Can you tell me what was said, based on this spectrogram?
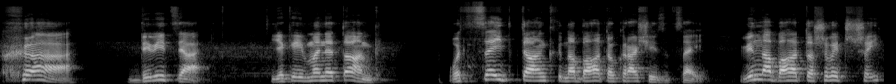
Ха! Дивіться, який в мене танк. Ось цей танк набагато кращий за цей. Він набагато швидший.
